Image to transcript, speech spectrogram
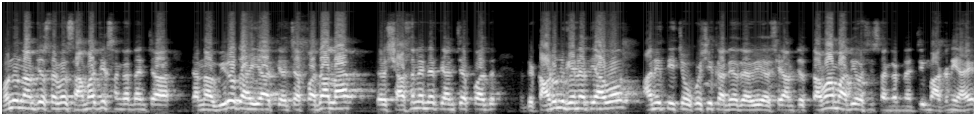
म्हणून आमच्या सर्व सामाजिक संघटनांच्या त्यांना विरोध आहे या त्यांच्या पदाला. तर शासनाने त्यांचे पद काढून घेण्यात यावं आणि ती चौकशी करण्यात यावी अशी आमच्या तमाम आदिवासी संघटनांची मागणी आहे.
